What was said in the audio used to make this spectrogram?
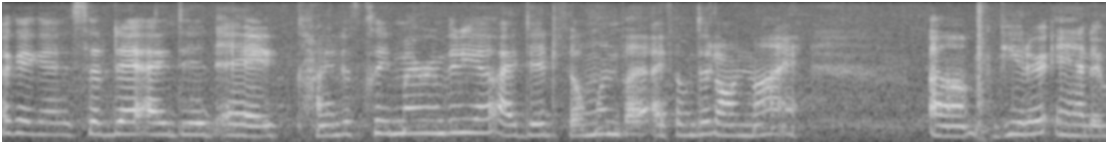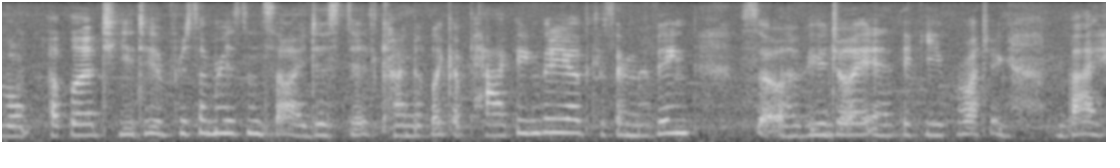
Okay guys, so today I did a kind of clean my room video. I did film one, but I filmed it on my um, computer and it won't upload to YouTube for some reason, so I just did kind of like a packing video because I'm moving. So I hope you enjoy and thank you for watching. Bye.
